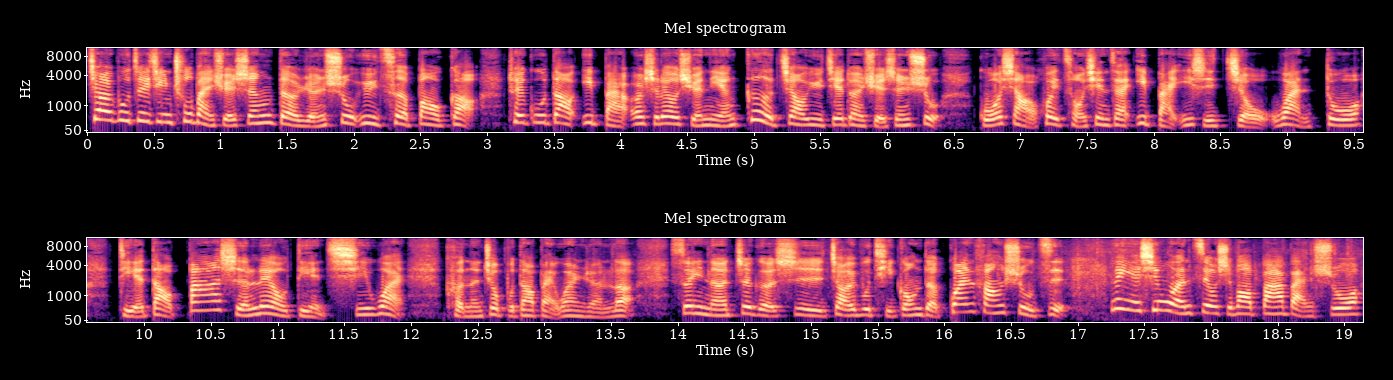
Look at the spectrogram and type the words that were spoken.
教育部最近出版学生的人数预测报告，推估到一百二十六学年各教育阶段学生数，国小会从现在一百一十九万多跌到八十六点七万，可能就不到百万人了。所以呢，这个是教育部提供的官方数字。天新闻，自由时报八版说。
